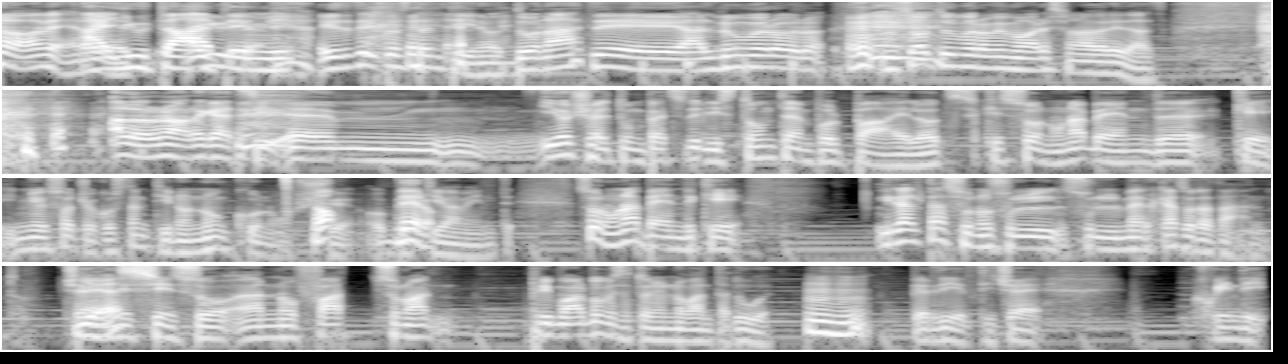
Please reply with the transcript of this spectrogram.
no, vabbè, ragazzi, Aiutatemi. aiuta- aiutate il Costantino. Donate al numero. no, Non so il tuo numero a memoria, se non l'avrei dato. Allora, no, ragazzi, ehm, io ho scelto un pezzo degli Stone Temple Pilots, che sono una band che il mio socio Costantino non conosce, No, vero. obiettivamente. Sono una band che in realtà sono sul, sul mercato da tanto. Cioè, Yes. nel senso, hanno fatto. Sono, il primo album è stato nel 92, Mhm. per dirti, cioè. Quindi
